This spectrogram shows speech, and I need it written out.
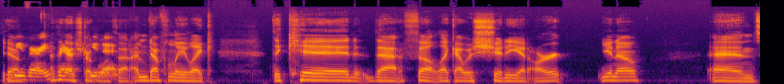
Yeah. be very I think I struggle with that. I'm definitely like the kid that felt like I was shitty at art, you know? And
